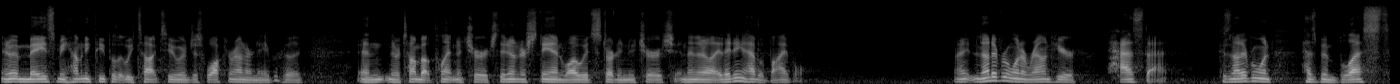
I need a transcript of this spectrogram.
And it amazed me how many people that we talked to are just walking around our neighborhood and they're talking about planting a church. They didn't understand why we'd start a new church. And then they're like, they didn't have a Bible. Right? Not everyone around here has that because not everyone has been blessed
